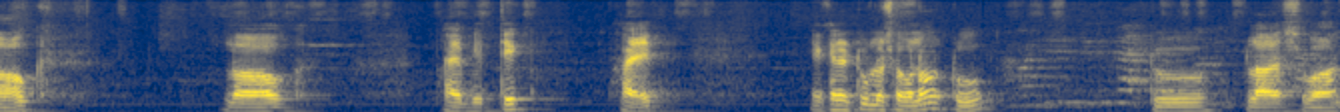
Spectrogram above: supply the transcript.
লগ লগ ফাইভ ভিত্তিক ফাইভ এখানে টু লসগো now two two plus one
